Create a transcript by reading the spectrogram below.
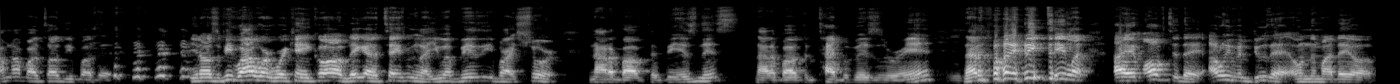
I'm not about to talk to you about that. you know, so people I work with can't call. They gotta text me like, "You up busy?" But like, sure, not about the business, not about the type of business we're in, Mhm. not about anything. Like, I am off today. I don't even do that on my day off.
